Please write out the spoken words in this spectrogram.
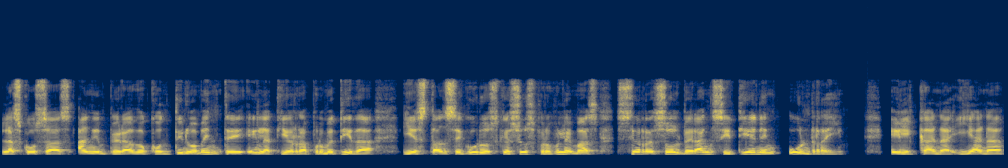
Las cosas han empeorado continuamente en la tierra prometida y están seguros que sus problemas se resolverán si tienen un rey. El Cana y Ana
